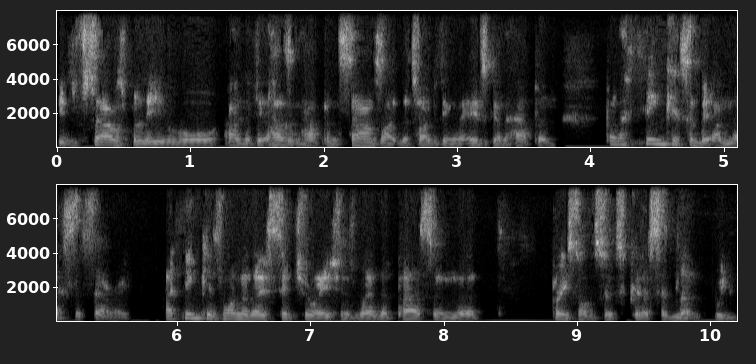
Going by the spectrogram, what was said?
It sounds believable. And if it hasn't happened, sounds like the type of thing that is going to happen. But I think it's a bit unnecessary. I think it's one of those situations where the person, the police officers could have said, look, we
